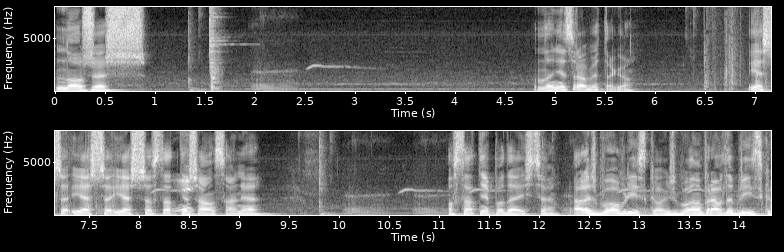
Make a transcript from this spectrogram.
No żeż... No nie zrobię tego. Jeszcze, jeszcze, jeszcze ostatnia szansa, nie? Ostatnie podejście. Ale już było blisko, już było naprawdę blisko.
